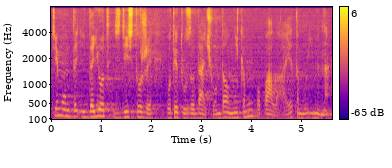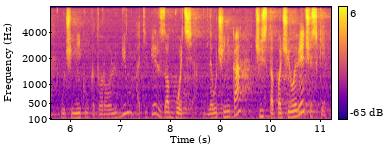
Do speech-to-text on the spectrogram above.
тем он и дает здесь тоже вот эту задачу. Он дал никому попало, а этому именно ученику, которого любил, а теперь заботься. Для ученика чисто по-человечески –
